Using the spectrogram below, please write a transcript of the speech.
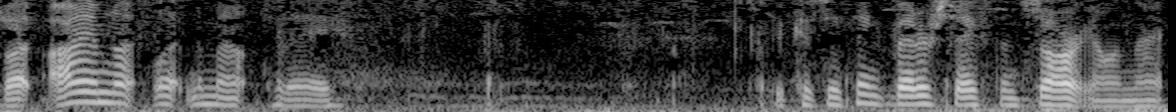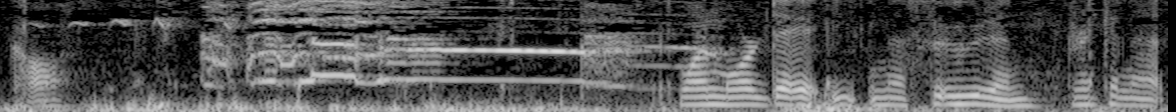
But I am not letting them out today because I think better safe than sorry on that call. One more day eating the food and drinking that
